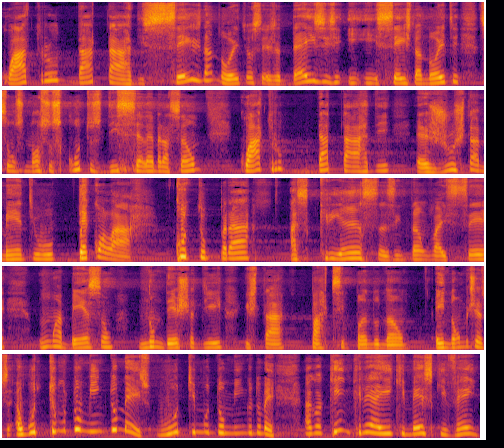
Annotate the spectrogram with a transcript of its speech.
quatro da tarde, seis da noite, ou seja, dez e, seis da noite são os nossos cultos de celebração. Quatro da tarde é justamente o decolar, culto para as crianças. Então vai ser uma bênção. Não deixa de estar participando não em nome de Jesus. É o último domingo do mês. O último domingo do mês. Agora, quem crê aí que mês que vem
